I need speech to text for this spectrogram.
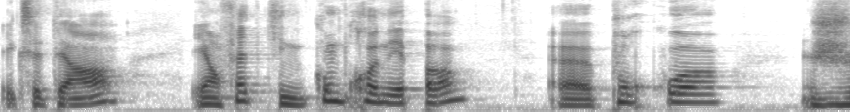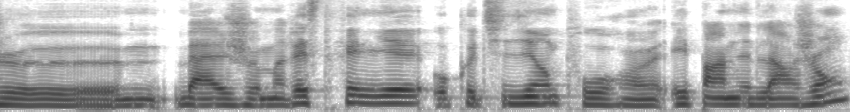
etc. Et en fait qui ne comprenait pas pourquoi je, bah, je me restreignais au quotidien pour épargner de l'argent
